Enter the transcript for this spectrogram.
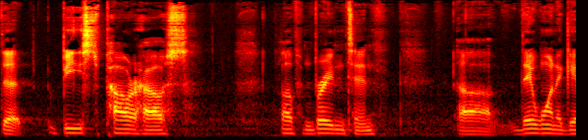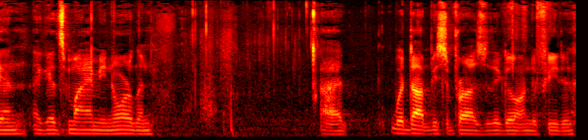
the beast powerhouse up in Bradenton. Uh, they won again against Miami Norland. I would not be surprised if they go undefeated.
